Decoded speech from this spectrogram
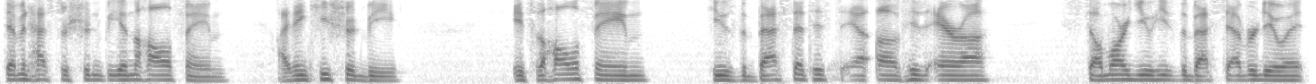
Devin Hester shouldn't be in the Hall of Fame. I think he should be. It's the Hall of Fame. He was the best at his, of his era. Some argue he's the best to ever do it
